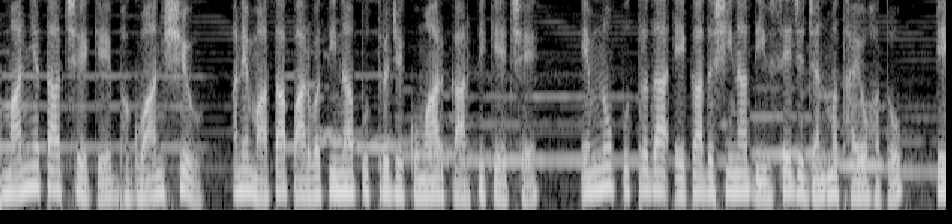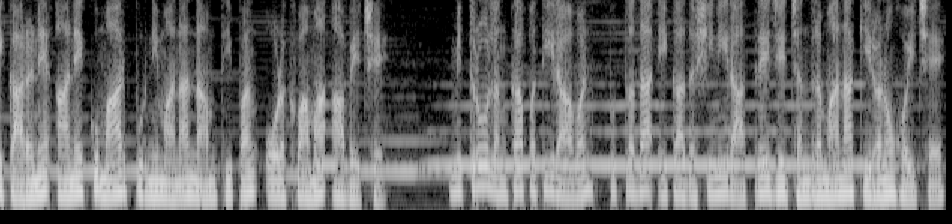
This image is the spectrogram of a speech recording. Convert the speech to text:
માન્યતા છે કે ભગવાન શિવ અને માતા પાર્વતીના પુત્ર જે કુમાર કાર્તિકે છે, એમનો પુત્રદા એકાદશીના દિવસે જ જન્મ થયો હતો, એ કારણે આને કુમાર પૂર્ણિમાના નામથી પણ ઓળખવામાં આવે છે. મિત્રો લંકાપતિ રાવણ પુત્રદા એકાદશીની રાત્રે જે ચંદ્રમાના કિરણો હોય છે,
